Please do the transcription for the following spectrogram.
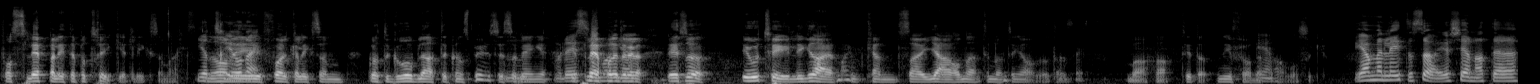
för att släppa lite på trycket liksom? Att Jag nu har tror ni, det. folk har liksom gått och grubblat och conspiracy så Mm. länge. Och det är släpper många- lite. Det är så otydlig grej att man kan säga ja och nej till någonting av det. Utan Precis. bara, här, titta, ni får detta Ja. här, varsågod. Ja men lite så. Jag känner att det,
